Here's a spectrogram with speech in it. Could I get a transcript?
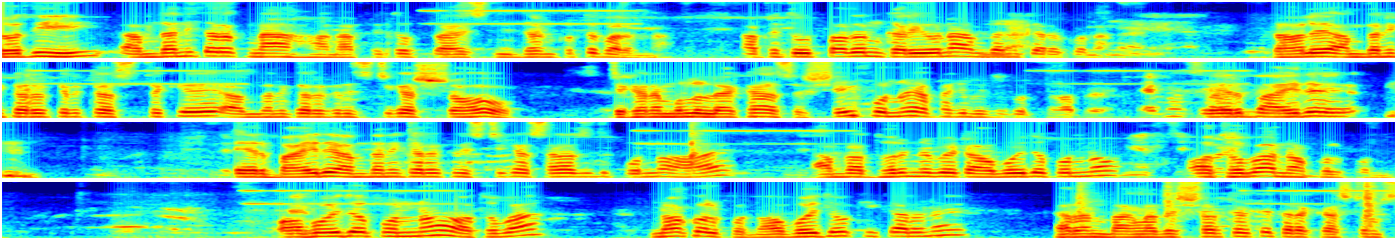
যদি আমদানিকারক না হন আপনি তো প্রাইস নির্ধারণ করতে পারেন না। আপনি তো উৎপাদনকারীও না আমদানিকারকও না। তাহলে আমদানিকারকের কাছ থেকে আমদানিকারকের স্টিকার সহ যেখানে মূল্য লেখা আছে সেই পণ্যই আপনাকে বিক্রি করতে হবে। এর বাইরে এর বাইরে আমদানিকারকের স্টিকার ছাড়া যদি পণ্য হয় আমরা ধরে নেব এটা অবৈধ পণ্য অথবা নকল পণ্য। অবৈধ পণ্য অথবা নকল পণ্য অবৈধ কি কারণে? কারণ বাংলাদেশ সরকারকে তারা কাস্টমস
